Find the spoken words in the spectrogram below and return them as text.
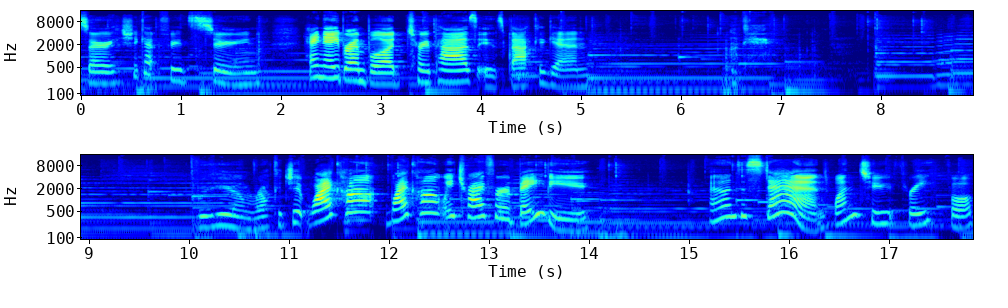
so he should get food soon. Hey neighbor, I'm bored. Topaz is back again. Okay. And rocket ship. Why can't why can't we try for a baby? I don't understand. One, two, three, four,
